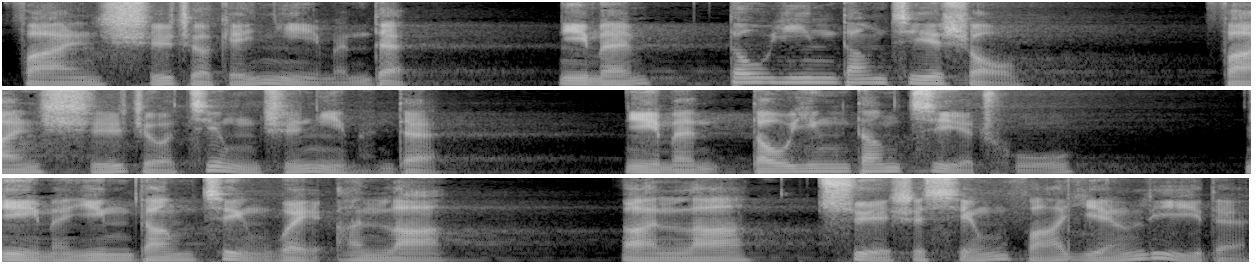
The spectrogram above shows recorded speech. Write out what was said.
凡使者给你们的，你们都应当接受；凡使者禁止你们的，你们都应当戒除。你们应当敬畏安拉，安拉却是刑罚严厉的。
